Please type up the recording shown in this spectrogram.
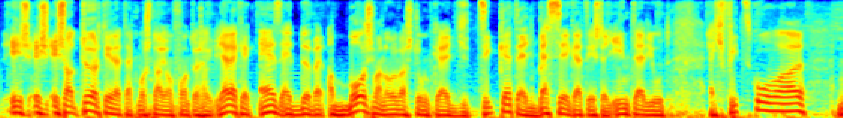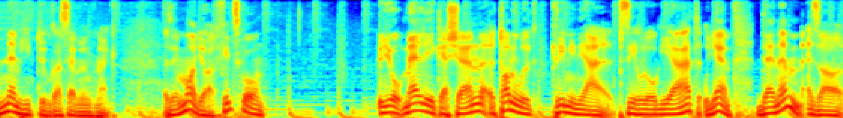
és, és, és a történetek most nagyon fontosak. Gyerekek, ez egy döbben. A Borsban olvastunk egy cikket, egy beszélgetést, egy interjút egy fickóval, nem hittünk a szemünknek. Ez egy magyar fickó, jó, mellékesen tanult kriminál pszichológiát, ugye? De nem ez a-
